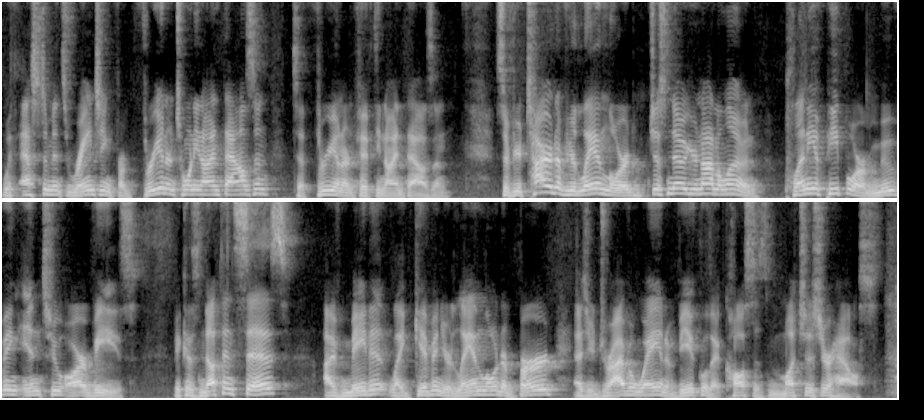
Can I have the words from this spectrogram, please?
with estimates ranging from 329,000 to 359,000. So if you're tired of your landlord, just know you're not alone. Plenty of people are moving into RVs because nothing says I've made it like giving your landlord a bird as you drive away in a vehicle that costs as much as your house.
